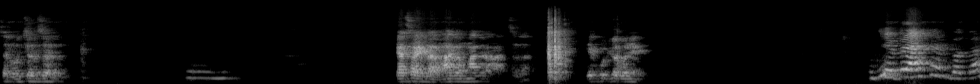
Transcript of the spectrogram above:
चल उचल चल. त्या साईडला माग माग. हा चला. हे कुठलं पण झेब्रा बघा.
